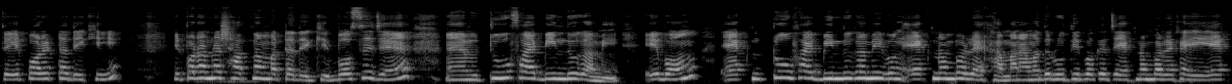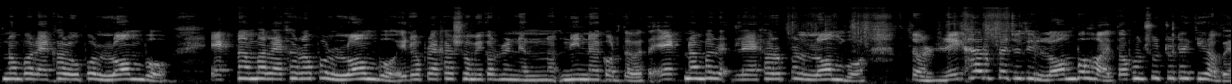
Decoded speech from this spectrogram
তো এর পরেরটা দেখি। এরপর আমরা সাত নাম্বারটা দেখি। বলছে যে টু ফাইভ বিন্দুগামী এবং এক টু ফাইভ বিন্দুগামী এবং এক নম্বর রেখা মানে আমাদের উদ্দীপকের যে এক নম্বর রেখা, এই এক নম্বর রেখার উপর লম্ব, এক নম্বর রেখার উপর লম্ব, এর উপর রেখার সমীকরণ নির্ণয় করতে হবে। তো এক নম্বর রেখার উপর লম্ব তো রেখার উপরে যদি লম্ব হয়, তখন সূত্রটা কি হবে?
